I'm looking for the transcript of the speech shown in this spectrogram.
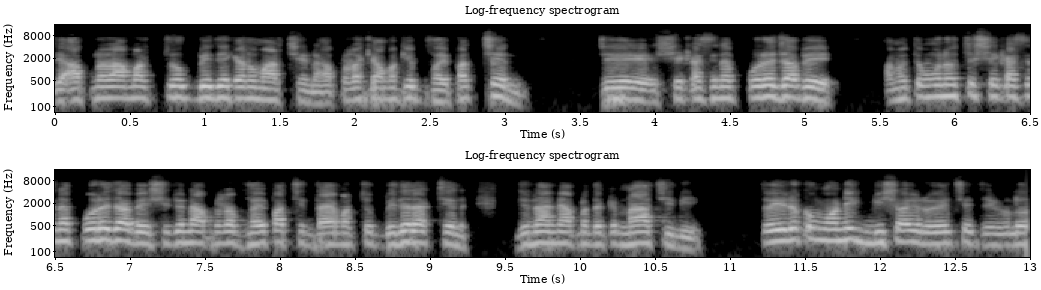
যে, আপনারা আমার চোখ বেঁধে কেন মারছেন? আপনারা কি আমাকে ভয় পাচ্ছেন যে শেখ হাসিনা পড়ে যাবে আমি তো মনে হচ্ছে শেখ হাসিনা পড়ে যাবে সেজন্য আপনারা ভয় পাচ্ছেন তাই আমার চোখ বেঁধে রাখছেন যেন আমি আপনাদেরকে না চিনি। তো এরকম অনেক বিষয় রয়েছে যেগুলো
